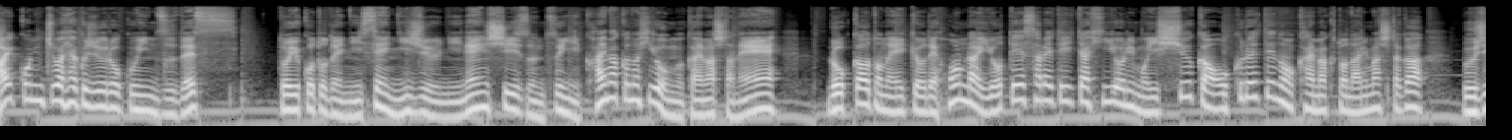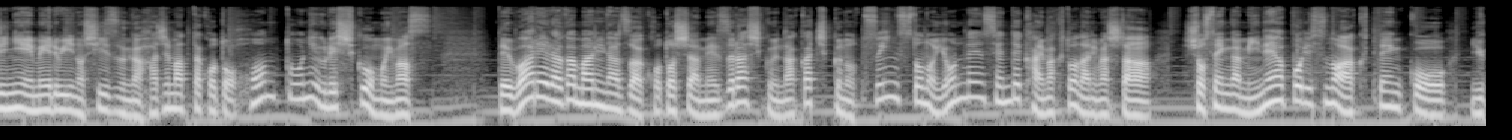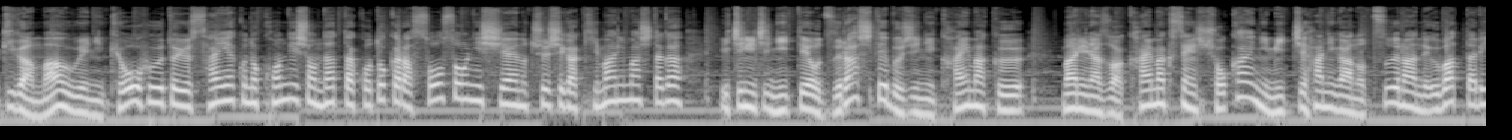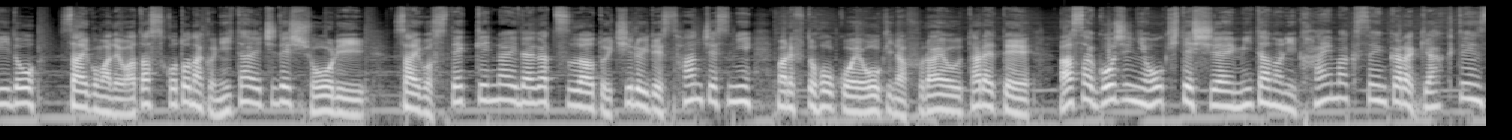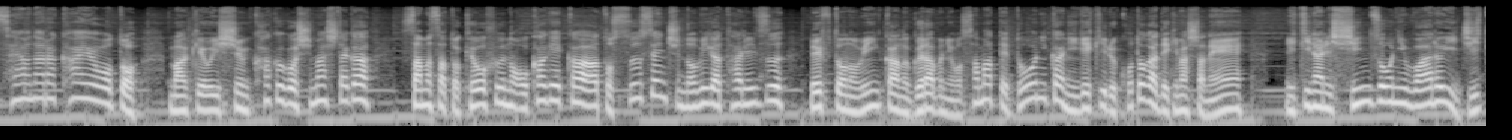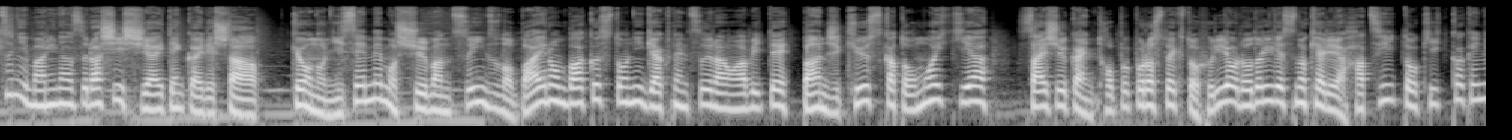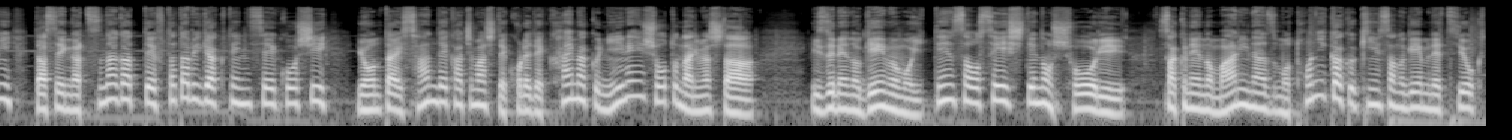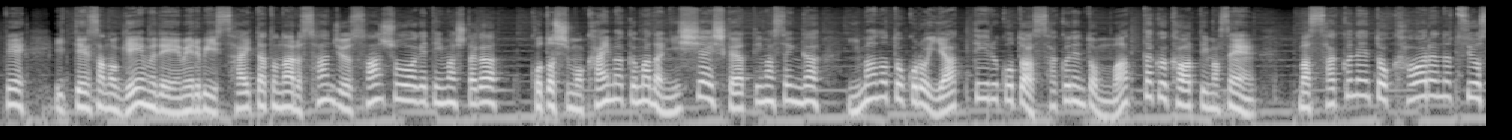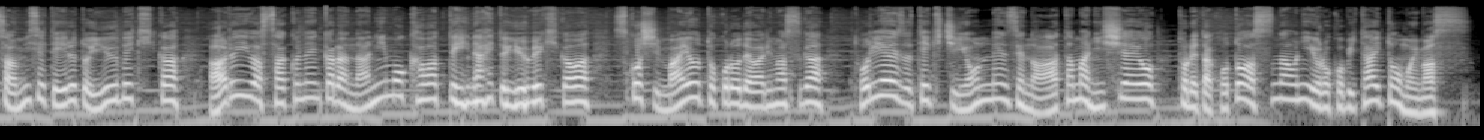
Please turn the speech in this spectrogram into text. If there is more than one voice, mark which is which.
Speaker 1: はい、こんにちは、116ウィンズです。ということで、2022年シーズンついに開幕の日を迎えましたね。ロックアウトの影響で本来予定されていた日よりも1週間遅れての開幕となりましたが、無事に MLB のシーズンが始まったこと本当に嬉しく思います。で、我らがマリナーズは今年は珍しく中地区のツインズとの4連戦で開幕となりました。初戦がミネアポリスの悪天候、雪が真上に強風という最悪のコンディションだったことから早々に試合の中止が決まりましたが、1日日程をずらして無事に開幕。マリナーズは開幕戦初回にミッチ・ハニガーのツーランで奪ったリードを最後まで渡すことなく2対1で勝利。最後、ステッケンライダーがツーアウト1塁でサンチェスにまレフト方向へ大きなフライを打たれて、朝5時に起きて試合見たのに開幕戦から逆転サヨナラかよと負けを一瞬覚悟しましたが、寒さと強風のおかげか、あと数センチ伸びが足りず、レフトのウィンカーのグラブに収まってどうにか逃げ切ることができましたね。いきなり心臓に悪い実にマリナーズらしい試合展開でした。今日の2戦目も終盤ツインズのバイロン・バクストンに逆転ツーランを浴びて万事休すかと思いきや最終回にトッププロスペクトフリオ・ロドリゲスのキャリア初ヒットをきっかけに打線が繋がって再び逆転に成功し4対3で勝ちましてこれで開幕2連勝となりました。いずれのゲームも1点差を制しての勝利。昨年のマリナーズもとにかく僅差のゲームで強くて、1点差のゲームで MLB 最多となる33勝を挙げていましたが、今年も開幕まだ2試合しかやっていませんが、今のところやっていることは昨年と全く変わっていません。まあ、昨年と変わらぬ強さを見せていると言うべきか、あるいは昨年から何も変わっていないと言うべきかは少し迷うところではありますが、とりあえず敵地4連戦の頭2試合を取れたことは素直に喜びたいと思います。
